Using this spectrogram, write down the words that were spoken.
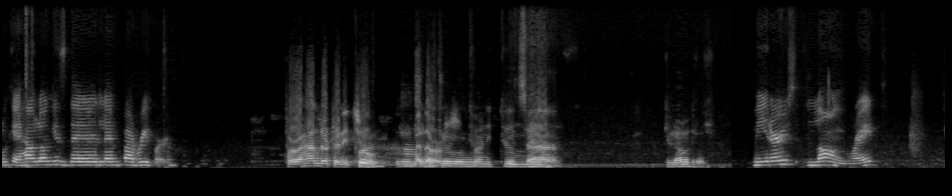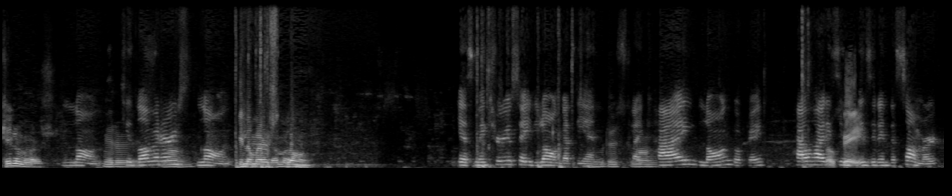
Okay, how long is the Lempa River? 422 meters. 22 It's uh, Kilometers. Meters long, right? Kilometers. Long. Meters Kilometers long. Kilometers long. Yes, make sure you say long at the end. Meters Like long. high, long, okay. How hot is, Okay. it, is it in the summer?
